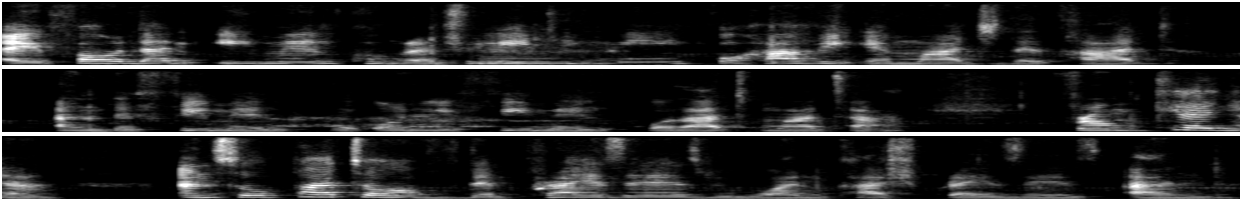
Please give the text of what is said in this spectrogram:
I found an email congratulating mm. me for having emerged the third and the female, the only female for that matter, from Kenya. And so part of the prizes, we won cash prizes and,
